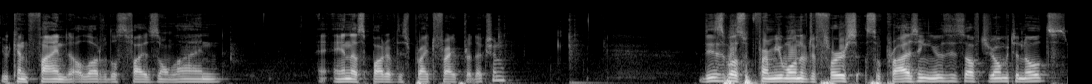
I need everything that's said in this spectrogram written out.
You can find a lot of those files online and as part of the Sprite Fright production. This was for me one of the first surprising uses of geometry nodes.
